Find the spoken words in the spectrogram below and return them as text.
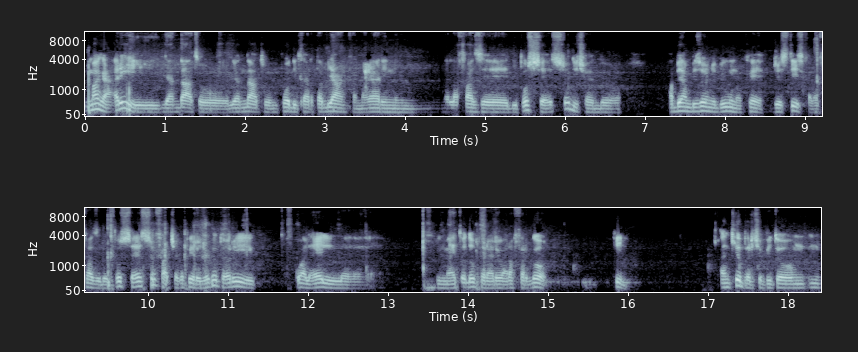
Magari gli è dato, dato un po' di carta bianca, magari in, nella fase di possesso, dicendo abbiamo bisogno di uno che gestisca la fase del possesso e faccia capire ai giocatori qual è il, il metodo per arrivare a far gol. Anch'io ho percepito un, un,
